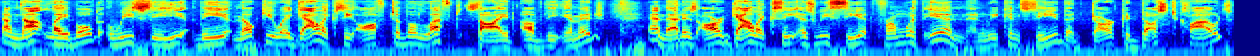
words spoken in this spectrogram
Now not labeled we see the Milky Way galaxy off to the left side of the image. And that is our galaxy as we see it from within. And we can see the dark dust clouds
